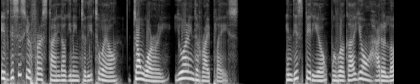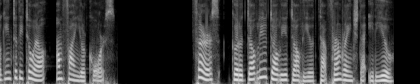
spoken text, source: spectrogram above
If this is your first time logging into D2L, don't worry, you are in the right place. In this video, we will guide you on how to log into D2L and find your course. First, go to www.frontrange.edu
